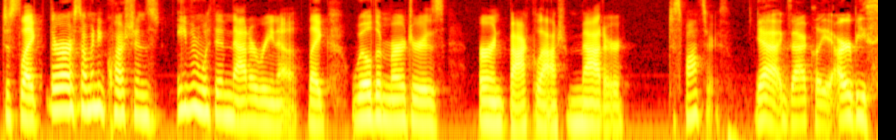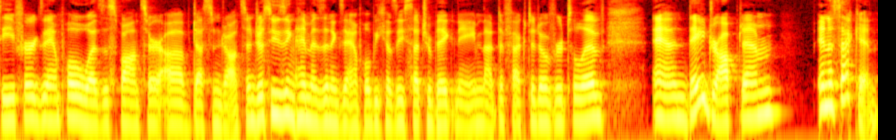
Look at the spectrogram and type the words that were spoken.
Just like there are so many questions even within that arena. Like, will the mergers earned backlash matter to sponsors? Yeah, exactly. RBC, for example, was a sponsor of Dustin Johnson, just using him as an example because he's such a big name that defected over to LIV. And they dropped him in a second.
